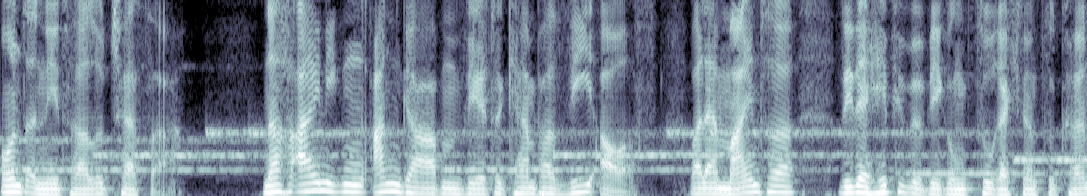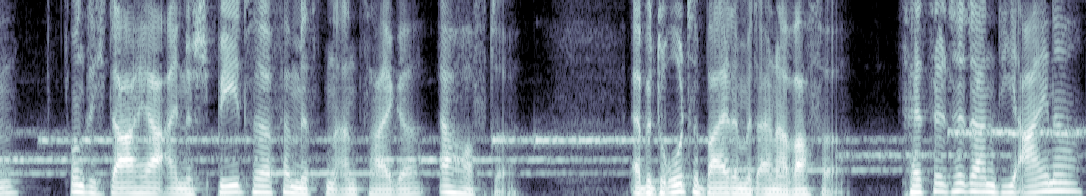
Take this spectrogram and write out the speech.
und Anita Lucchesa. Nach einigen Angaben wählte Camper sie aus, weil er meinte, sie der Hippie-Bewegung zurechnen zu können und sich daher eine späte Vermisstenanzeige erhoffte. Er bedrohte beide mit einer Waffe, fesselte dann die eine,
